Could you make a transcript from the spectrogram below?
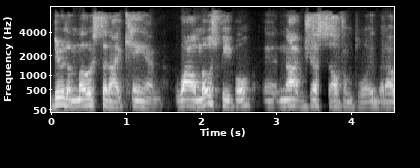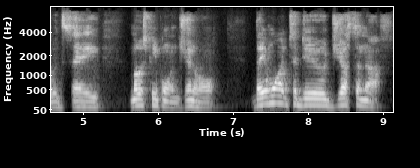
do the most that I can. While most people, not just self employed, but I would say most people in general, they want to do just enough,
